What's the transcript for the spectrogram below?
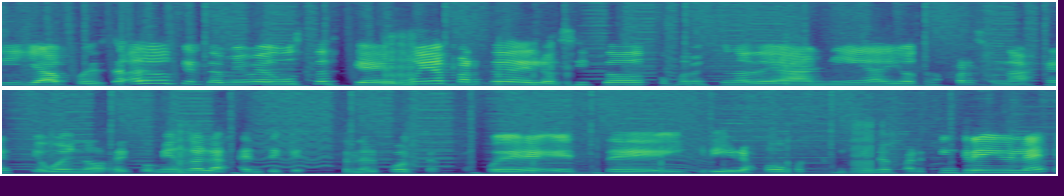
Y ya, pues, algo que también me gusta es que, muy aparte del osito, como menciono de Annie, hay otros personajes que, bueno, recomiendo a la gente que esté en el podcast. Fue este increíble juego porque a mí sí me parece increíble.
